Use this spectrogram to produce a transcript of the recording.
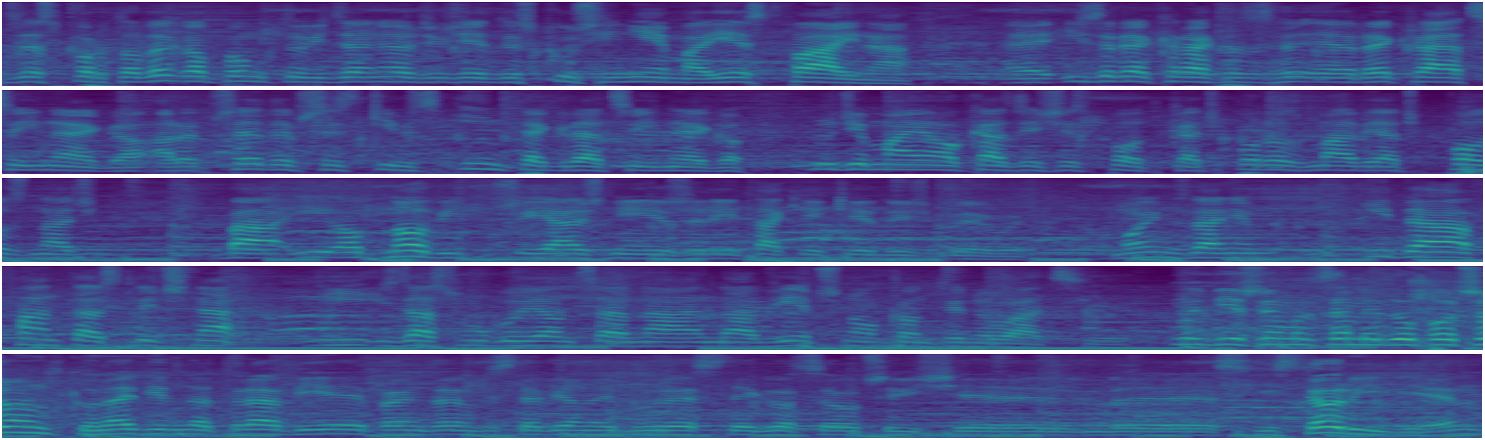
Ze sportowego punktu widzenia oczywiście dyskusji nie ma, jest fajna i z rekra- rekreacyjnego, ale przede wszystkim z integracyjnego. Ludzie mają okazję się spotkać, porozmawiać, poznać ba, i odnowić przyjaźnie, jeżeli takie kiedyś były. Moim zdaniem idea fantastyczna i zasługująca na, na wieczną kontynuację. My bierzemy od samego początku. Najpierw na trawie, pamiętam, wystawione były z tego, co oczywiście e, z historii wiem,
